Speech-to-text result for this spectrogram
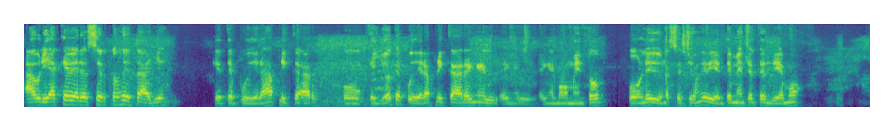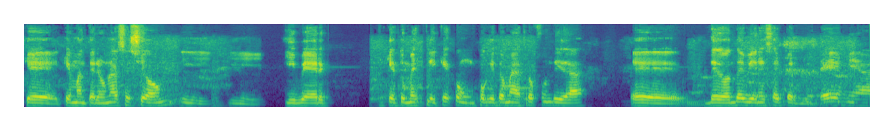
Habría que ver ciertos detalles que te pudieras aplicar o que yo te pudiera aplicar en el, en el, en el momento, ponle de una sesión. Evidentemente tendríamos que, que mantener una sesión y, y, y, ver que tú me expliques con un poquito más de profundidad eh, de dónde viene esa hiperglicemia,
